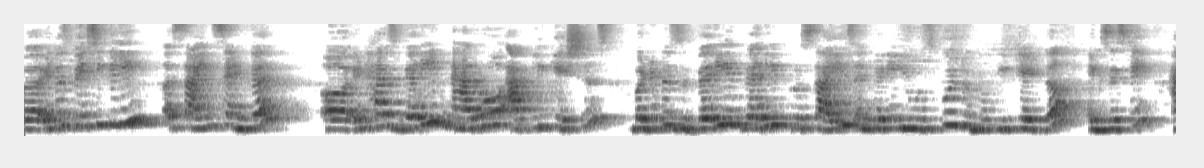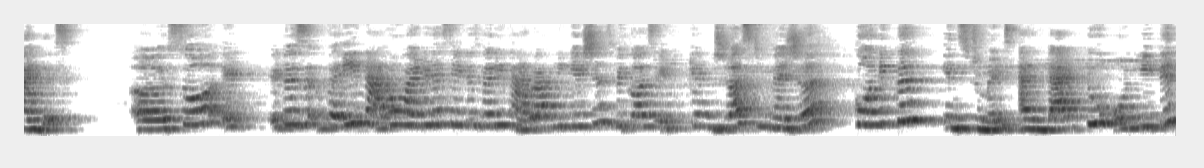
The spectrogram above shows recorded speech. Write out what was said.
uh, it is basically a sine center. Uh, it has very narrow applications but it is very very precise and very useful to duplicate the existing angles. Uh, so it, it is very narrow. Why did I say it is very narrow applications? Because it can just measure conical instruments and that too only till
